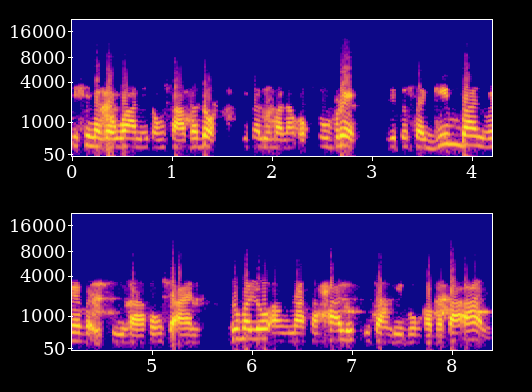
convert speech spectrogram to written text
isinagawa nitong Sabado, ikalima ng Oktubre, dito sa Gimba, Nueva Ecija, kung saan dumalo ang nasa halos isang libong kabataan.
